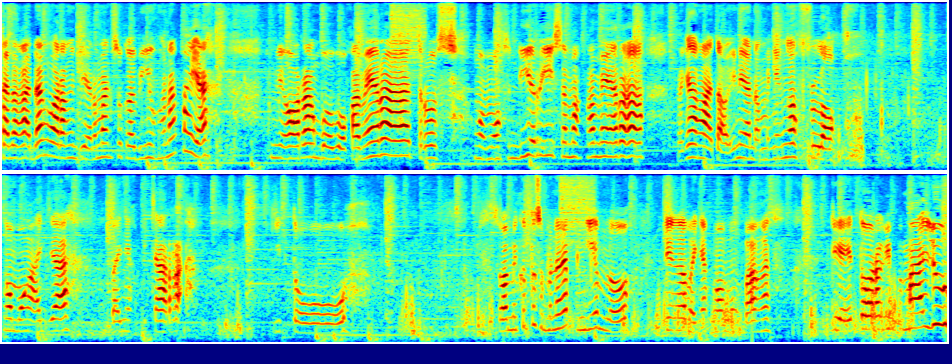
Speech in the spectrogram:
Kadang-kadang orang Jerman suka bingung kenapa ya? Ini orang bawa-bawa kamera terus ngomong sendiri sama kamera. Mereka nggak tahu ini namanya ngevlog. Ngomong aja banyak bicara. Gitu suamiku tuh sebenarnya pendiam loh dia nggak banyak ngomong banget dia itu orangnya pemalu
